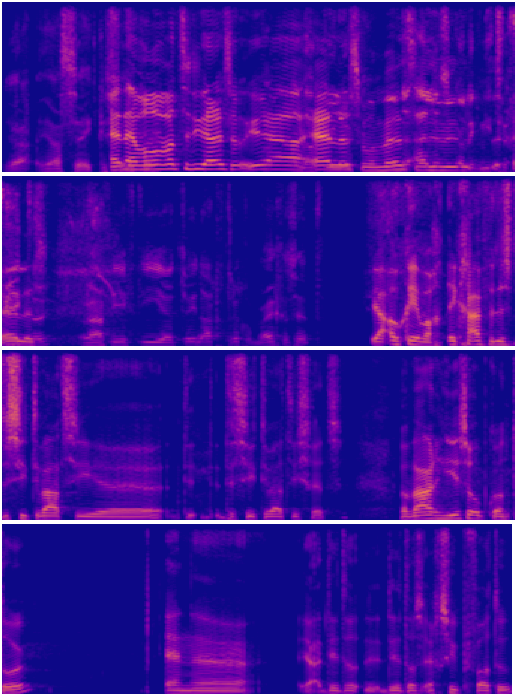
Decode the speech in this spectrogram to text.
ja, ja, zeker. En, en wat ze die daar zo... Ja, Alice, maar mensen... Alice kan ik niet vergeten. Ravi heeft die eh, twee dagen terug op mij gezet. Ja, oké, wacht. Ik ga even dus de situatie, de, de situatie schetsen. We waren hier zo op kantoor. En eh, ja, dit, dit was echt super fatu.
